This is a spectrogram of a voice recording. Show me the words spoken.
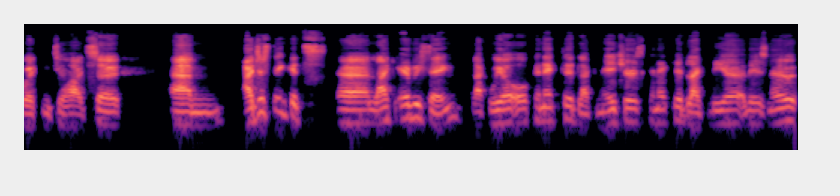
working too hard. So um, I just think it's uh, like everything, like we are all connected, like nature is connected, like the, uh, there's no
